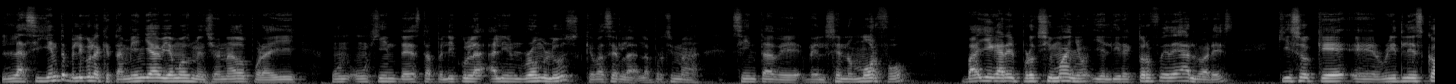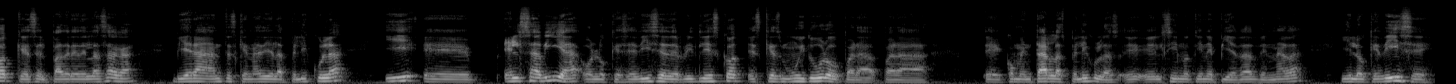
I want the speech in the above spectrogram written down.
La siguiente película que también ya habíamos mencionado por ahí, un, un hint de esta película, Alien Romulus, que va a ser la, la próxima cinta de, del xenomorfo, va a llegar el próximo año y el director Fede Álvarez quiso que eh, Ridley Scott, que es el padre de la saga, viera antes que nadie la película y eh, él sabía, o lo que se dice de Ridley Scott, es que es muy duro para, para eh, comentar las películas. Eh, él sí no tiene piedad de nada. Y lo que dice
